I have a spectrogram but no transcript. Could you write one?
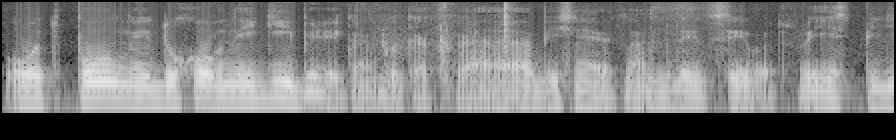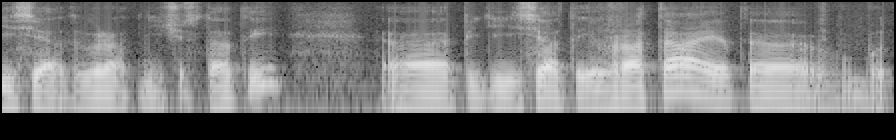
от полной духовной гибели, как, бы, как а, объясняют нам мудрецы. Вот есть 50 врат нечистоты, 50-е а, врата – это вот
